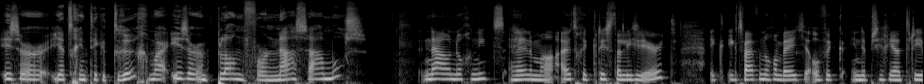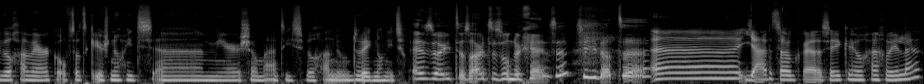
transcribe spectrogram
is er, je hebt geen ticket terug, maar is er een plan voor na Samos? Nou, nog niet helemaal uitgekristalliseerd. Ik, ik twijfel nog een beetje of ik in de psychiatrie wil gaan werken... of dat ik eerst nog iets eh, meer somatisch wil gaan doen. Dat weet ik nog niet zo goed. En zoiets als Artsen zonder Grenzen? Zie je dat? eh? Eh, ja, dat zou ik zeker heel graag willen.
